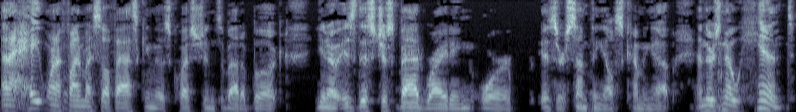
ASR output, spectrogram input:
And I hate when I find myself asking those questions about a book. You know, is this just bad writing, or is there something else coming up? And there's no hint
